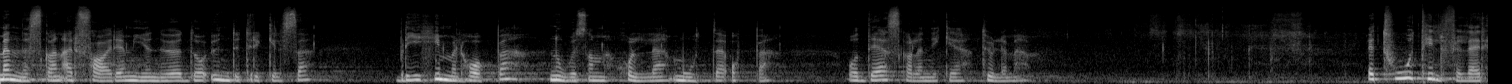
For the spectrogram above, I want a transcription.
menneskene erfarer mye nød og undertrykkelse, blir himmelhåpet noe som holder motet oppe. Og det skal en ikke tulle med. Ved to tilfeller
